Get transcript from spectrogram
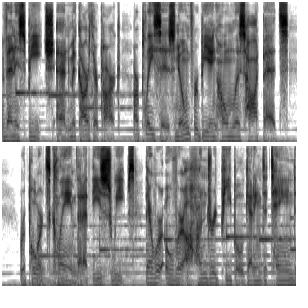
Venice Beach, and MacArthur Park, are places known for being homeless hotbeds. Reports claim that at these sweeps, there were over a hundred people getting detained,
